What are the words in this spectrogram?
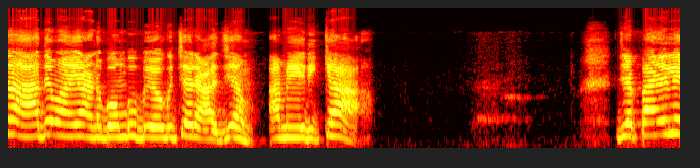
ആദ്യമായി അണുബോംബ് ഉപയോഗിച്ച രാജ്യം അമേരിക്ക. ജപ്പാനിലെ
